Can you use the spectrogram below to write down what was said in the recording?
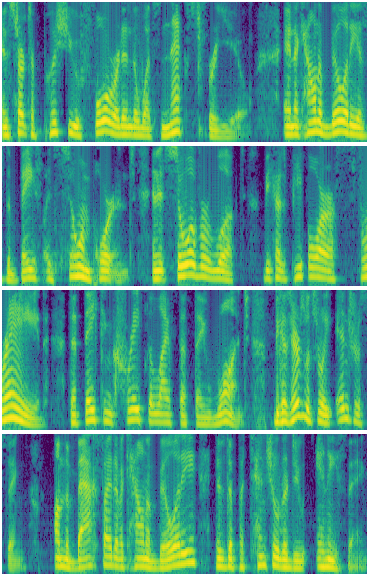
and start to push you forward into what's next for you. And accountability is the base is so important and it's so overlooked because people are afraid that they can create the life that they want. Because here's what's really interesting. On the backside of accountability is the potential to do anything.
